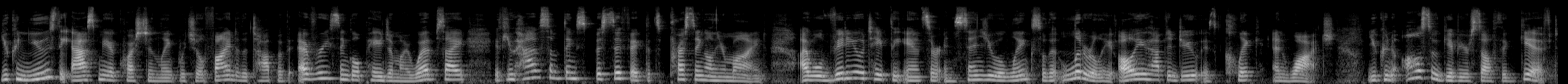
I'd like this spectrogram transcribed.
You can use the Ask Me a Question link, which you'll find at the top of every single page on my website, if you have something specific that's pressing on your mind. I will videotape the answer and send you a link so that literally all you have to do is click and watch. You can also give yourself the gift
